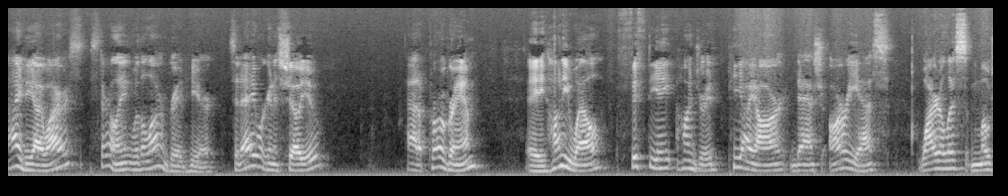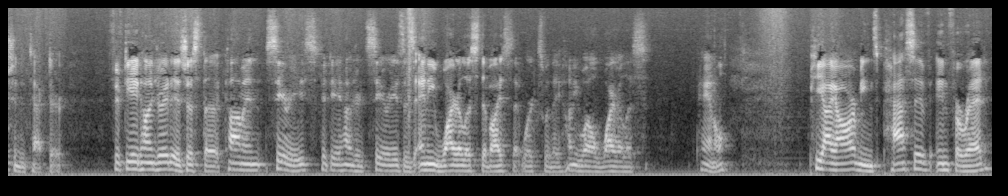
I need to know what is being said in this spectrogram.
Hi DIYers, Sterling with Alarm Grid here. Today we're going to show you how to program a Honeywell 5800 PIR-RES wireless motion detector. 5800 is just the common series. 5800 series is any wireless device that works with a Honeywell wireless panel. PIR means passive infrared.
